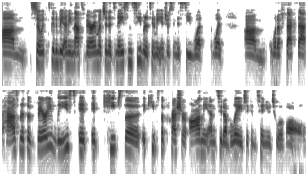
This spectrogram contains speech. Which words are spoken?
Um, so it's going to be. I mean, that's very much in its nascency, but it's going to be interesting to see what what um, what effect that has. But at the very least, it it keeps the it keeps the pressure on the NCAA to continue to evolve.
